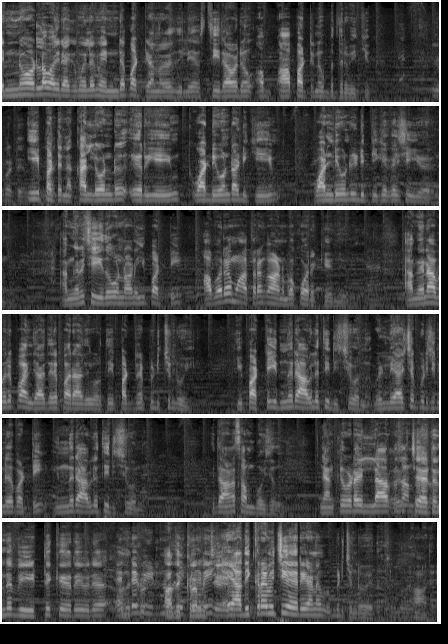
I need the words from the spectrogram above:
എന്നോടുള്ള വൈരാഗ്യം മൂലം എന്റെ പട്ടിയാണെന്നുള്ള ഇതിൽ സ്ഥിരം അവന് ആ പട്ടിനെ ഉപദ്രവിക്കും. ഈ പട്ടി പട്ടിനെ കല്ലുകൊണ്ട് എറിയുകയും വടി കൊണ്ട് അടിക്കുകയും വണ്ടി കൊണ്ട് ഇടിപ്പിക്കുകയൊക്കെ ചെയ്യുമായിരുന്നു. അങ്ങനെ ചെയ്തുകൊണ്ടാണ് ഈ പട്ടി അവരെ മാത്രം കാണുമ്പോൾ കുരയ്ക്കുകയും ചെയ്തത്. അങ്ങനെ അവർ പഞ്ചായത്തിൽ പരാതി കൊടുത്ത് ഈ പട്ടിനെ പിടിച്ചുകൊണ്ട് പോയി. ഈ പട്ടി ഇന്ന് രാവിലെ തിരിച്ചു വന്നു. വെള്ളിയാഴ്ച പിടിച്ചിട്ടുണ്ട് പട്ടി? ഇന്ന് രാവിലെ തിരിച്ചു വന്നു. ഇതാണ് സംഭവിച്ചത്. ഞങ്ങൾക്ക് ഇവിടെ എല്ലാവർക്കും. ചേട്ടന്റെ വീട്ടിൽ കയറി ഇവർ അതിക്രമിച്ച് കയറിയാണ് പിടിച്ചിട്ട് പോയത്. അതെ.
